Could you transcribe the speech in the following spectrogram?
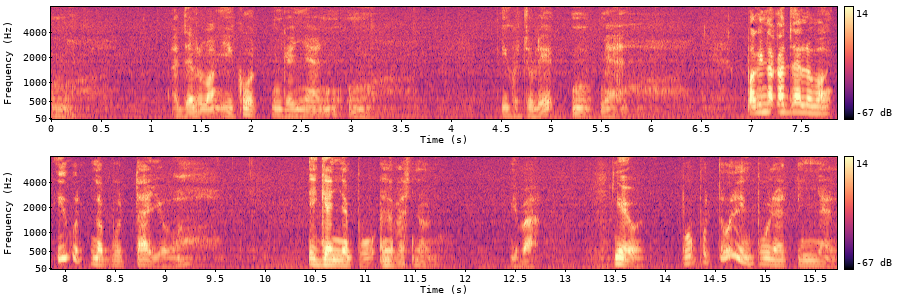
Mm. Dalawang ikot. Ganyan. Mm. Ikot ulit. Mm. Yan. Pag nakadalawang ikot na po tayo, eh ganyan po ang labas nun. Di ba? Ngayon, puputulin po natin yan.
